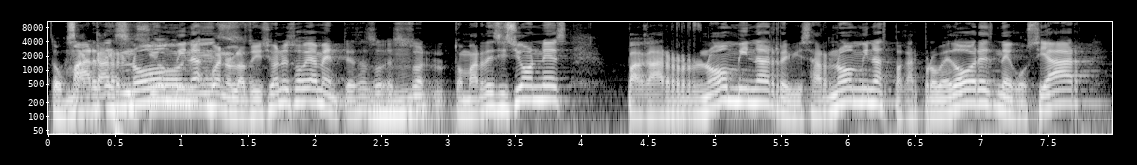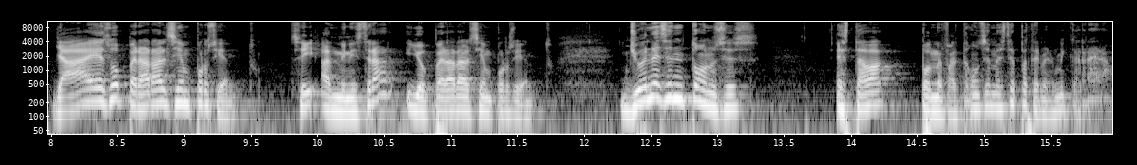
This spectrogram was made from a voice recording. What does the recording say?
tomar sacar nóminas. Bueno, las decisiones obviamente, esas, son, tomar decisiones, pagar nóminas, revisar nóminas, pagar proveedores, negociar, ya es operar al 100%. ¿Sí? Administrar y operar al 100%. Yo en ese entonces estaba pues me faltaba un semestre para terminar mi carrera.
